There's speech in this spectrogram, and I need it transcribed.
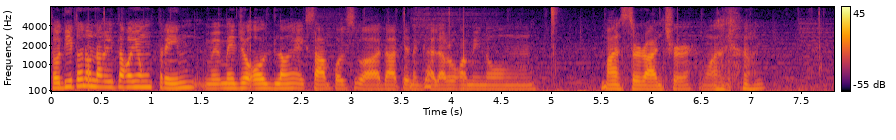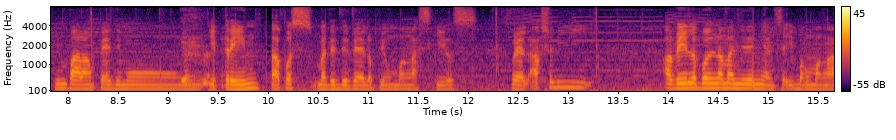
So dito nung nakita ko yung train, me- medyo old lang yung examples ko. ah. Dati naglalaro kami nung Monster Rancher, mga ganun. Yung parang pwede mong i-train tapos madedevelop yung mga skills. Well, actually available naman din yan sa ibang mga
